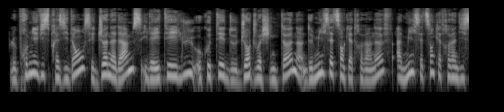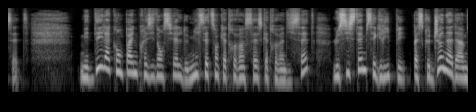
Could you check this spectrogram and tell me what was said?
Le premier vice-président, c'est John Adams. Il a été élu aux côtés de George Washington de 1789 à 1797. Mais dès la campagne présidentielle de 1796-97, le système s'est grippé parce que John Adams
